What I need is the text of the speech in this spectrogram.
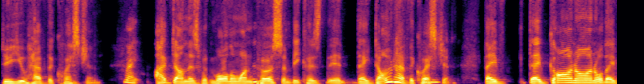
Do you have the question? Right. I've done this with more than one Mhm. person because they they don't have the question. They've they've gone on or Mhm. they've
